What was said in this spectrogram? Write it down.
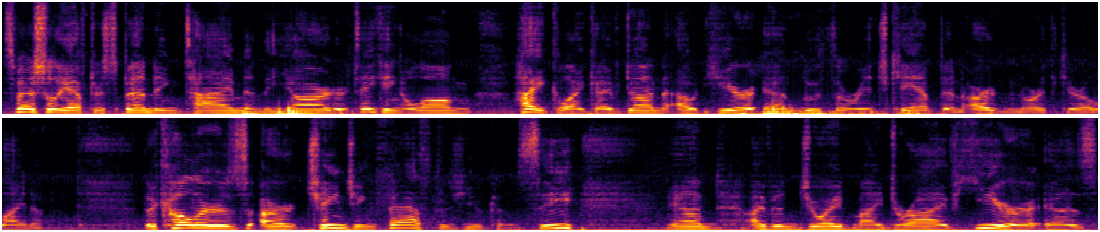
especially after spending time in the yard or taking a long hike like I've done out here at Lutheridge Camp in Arden, North Carolina. The colors are changing fast, as you can see, and I've enjoyed my drive here as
